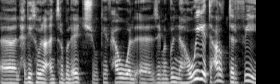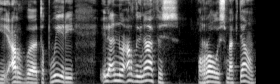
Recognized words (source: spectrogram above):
آه الحديث هنا عن تريبل اتش وكيف حول آه زي ما قلنا هوية عرض ترفيهي عرض تطويري إلى أنه عرض ينافس ال Raw SmackDown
